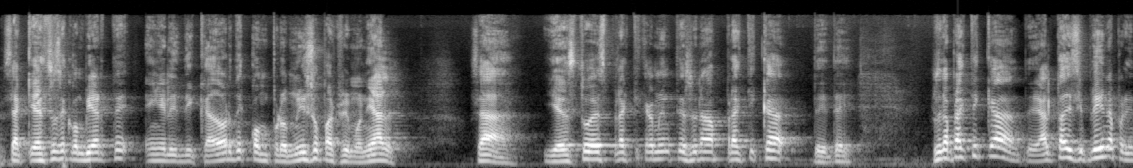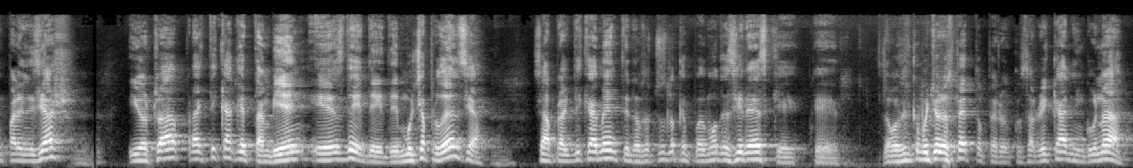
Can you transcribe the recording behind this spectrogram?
O sea que esto se convierte en el indicador de compromiso patrimonial. O sea, y esto es prácticamente es una práctica de, una práctica de alta disciplina para, iniciar y otra práctica que también es de, de, mucha prudencia. O sea, prácticamente nosotros lo que podemos decir es que, que lo voy a decir con mucho respeto, pero en Costa Rica ninguna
